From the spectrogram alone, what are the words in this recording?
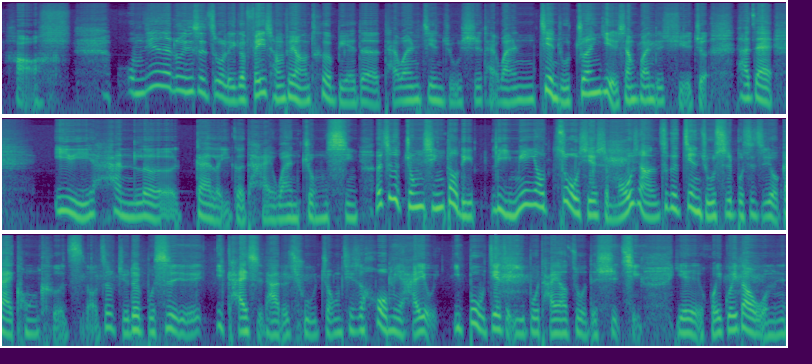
好，我们今天在录音室做了一个非常非常特别的台湾建筑师、台湾建筑专业相关的学者，他在伊犁汉乐盖了一个台湾中心，而这个中心到底里面要做些什么？我想这个建筑师不是只有盖空壳子哦，这绝对不是一开始他的初衷。其实后面还有一步接着一步他要做的事情，也回归到我们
